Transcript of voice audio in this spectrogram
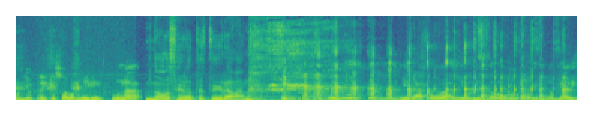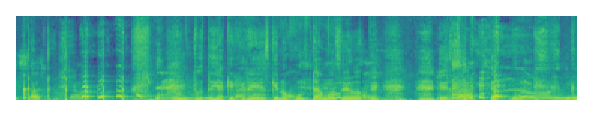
¿no? Yo creí que solo mil una. No, cerote, estoy grabando. Mira, fue valiendo. No me avisaste, cabrón. Puta, ¿ya qué crees que nos juntamos, cerote? No, yo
